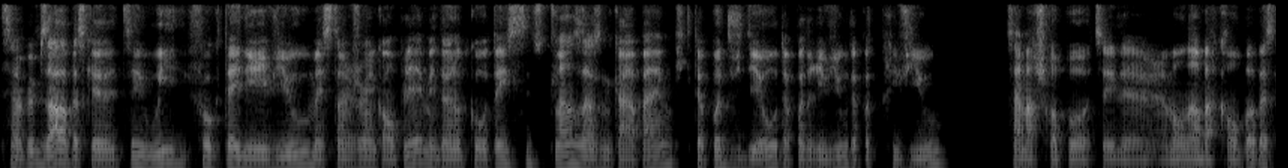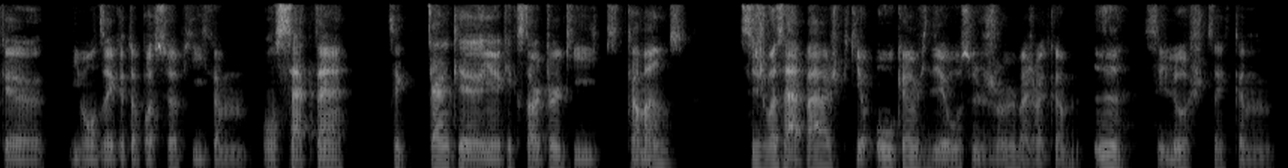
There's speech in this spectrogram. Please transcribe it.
c'est un peu bizarre parce que tu sais oui, il faut que tu aies des reviews, mais c'est un jeu incomplet, mais d'un autre côté, si tu te lances dans une campagne puis que t'as pas de vidéo, t'as pas de review, t'as pas de preview, ça marchera pas, tu sais, le, monde n'embarqueront pas parce que ils vont dire que t'as pas ça, puis comme on s'attend, tu sais, quand il y a un Kickstarter qui, qui commence, si je vois sa page puis qu'il y a aucun vidéo sur le jeu, ben je vais être comme, euh, c'est louche, tu sais, comme.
